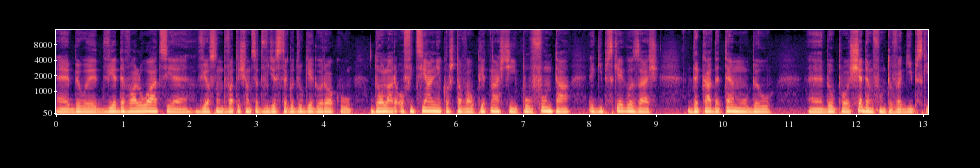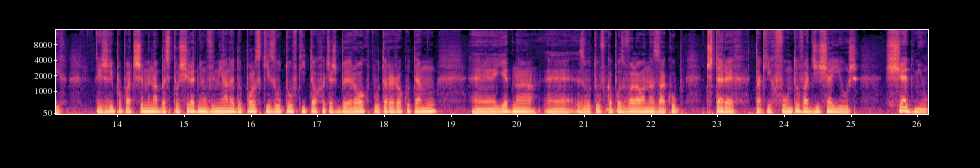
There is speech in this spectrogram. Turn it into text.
E, były dwie dewaluacje wiosną 2022 roku. Dolar oficjalnie kosztował 15,5 funta egipskiego, zaś dekadę temu był, e, był po 7 funtów egipskich. Jeżeli popatrzymy na bezpośrednią wymianę do polskiej złotówki, to chociażby rok, półtora roku temu e, jedna złotówka pozwalała na zakup czterech takich funtów, a dzisiaj już siedmiu.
